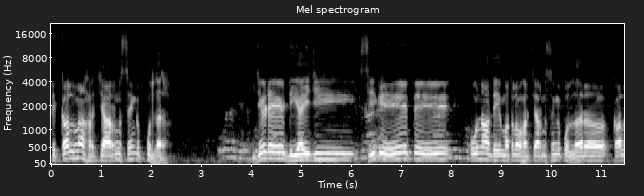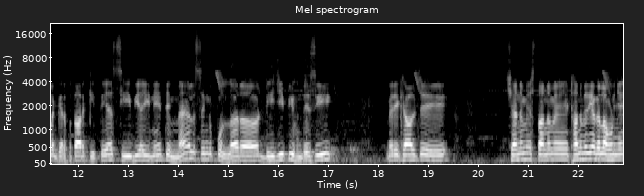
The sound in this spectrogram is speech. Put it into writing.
ਤੇ ਕੱਲ ਨਾ ਹਰਚਰਨ ਸਿੰਘ ਭੁੱਲਰ ਜਿਹੜੇ ਡੀਆਈਜੀ ਸੀਗੇ ਤੇ ਉਹਨਾਂ ਦੇ ਮਤਲਬ ਹਰਚਰਨ ਸਿੰਘ ਭੁੱਲਰ ਕੱਲ ਗ੍ਰਿਫਤਾਰ ਕੀਤੇ ਐ ਸੀਬੀਆਈ ਨੇ ਤੇ ਮਹਿਲ ਸਿੰਘ ਭੁੱਲਰ ਡੀਜੀਪੀ ਹੁੰਦੇ ਸੀ। ਮੇਰੇ ਖਿਆਲ 'ਚ 96 97 98 ਦੀਆਂ ਗੱਲਾਂ ਹੋਣੀਆਂ।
